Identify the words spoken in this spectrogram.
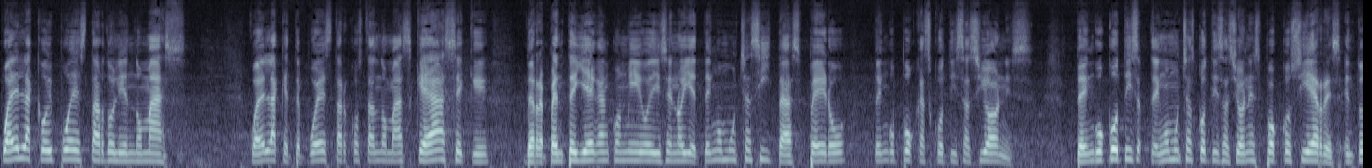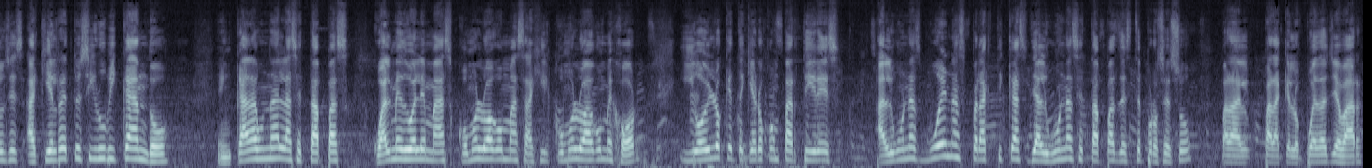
¿cuál es la que hoy puede estar doliendo más? ¿Cuál es la que te puede estar costando más? ¿Qué hace que de repente llegan conmigo y dicen, oye, tengo muchas citas, pero tengo pocas cotizaciones? Tengo, tengo muchas cotizaciones, pocos cierres. Entonces, aquí el reto es ir ubicando en cada una de las etapas cuál me duele más, cómo lo hago más ágil, cómo lo hago mejor. Y hoy lo que te quiero compartir es algunas buenas prácticas de algunas etapas de este proceso para, para que lo puedas llevar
